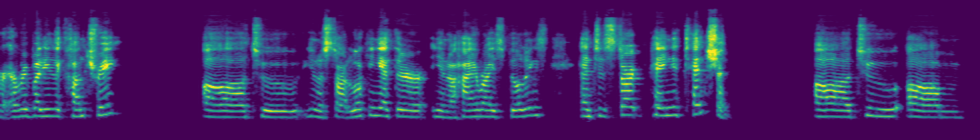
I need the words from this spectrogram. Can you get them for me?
for everybody in the country uh, to you know start looking at their you know high-rise buildings and to start paying attention uh, to um,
